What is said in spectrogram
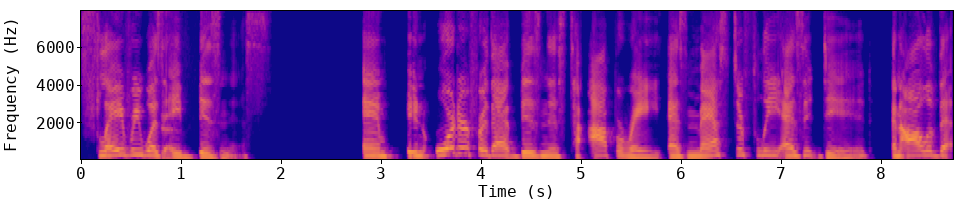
Slavery was a business. And in order for that business to operate as masterfully as it did, and all of the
